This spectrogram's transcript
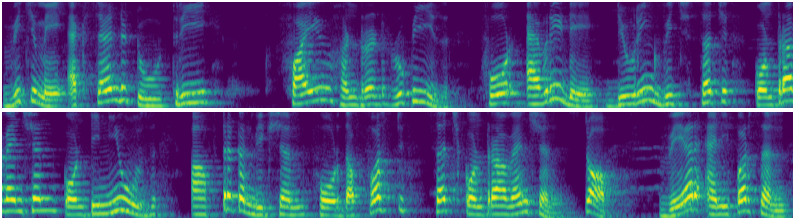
which may extend to 3 500 rupees for every day during which such contravention continues after conviction for the first such contravention. Stop. Where any person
